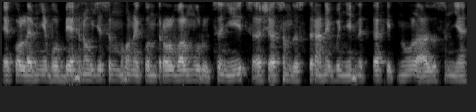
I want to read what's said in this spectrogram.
jako levně oběhnout, že jsem ho nekontroloval mu ruce nic a šel jsem do strany, on mě hnedka chytnul a zase mě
